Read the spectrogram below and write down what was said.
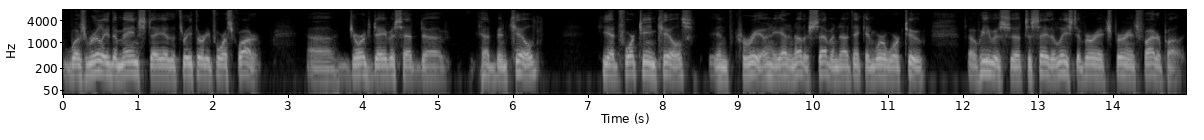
was really the mainstay of the 334th Squadron. Uh, George Davis had uh, had been killed. He had 14 kills in Korea, and he had another seven, I think, in World War II. So he was, uh, to say the least, a very experienced fighter pilot.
